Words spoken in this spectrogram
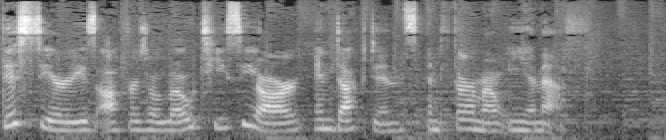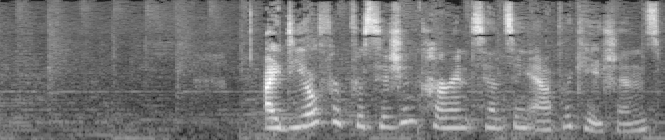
This series offers a low TCR, inductance, and thermo EMF. Ideal for precision current sensing applications,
